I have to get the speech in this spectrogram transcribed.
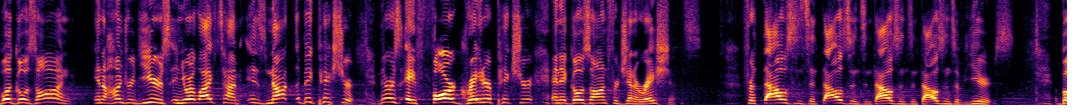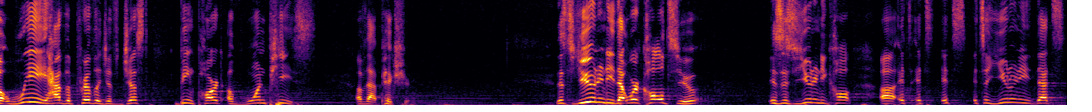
What goes on in a hundred years in your lifetime is not the big picture. There is a far greater picture, and it goes on for generations, for thousands and thousands and thousands and thousands of years. But we have the privilege of just being part of one piece of that picture. This unity that we're called to is this unity called, uh, it's, it's, it's, it's a unity that's,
